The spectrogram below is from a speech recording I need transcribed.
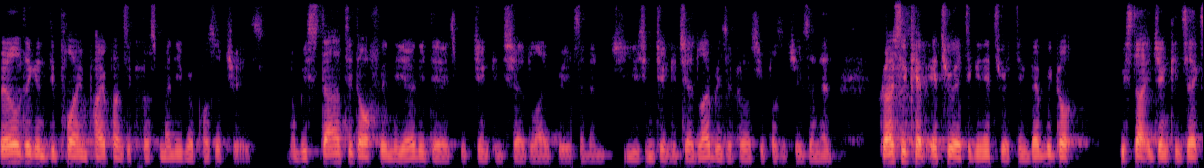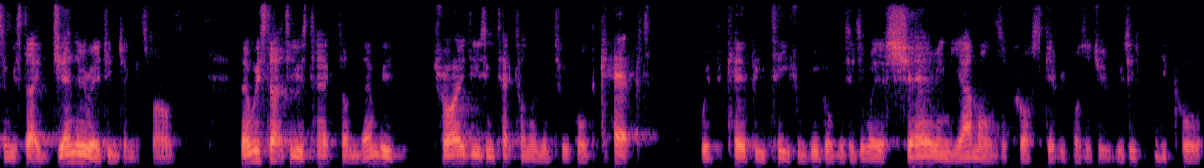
building and deploying pipelines across many repositories. And we started off in the early days with Jenkins shared libraries and then using Jenkins shared libraries across repositories and then gradually kept iterating and iterating. Then we got, we started Jenkins X and we started generating Jenkins files. Then we started to use Tekton. Then we tried using Tekton on a tool called Kept with KPT from Google, which is a way of sharing YAMLs across Git repository, which is pretty cool.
